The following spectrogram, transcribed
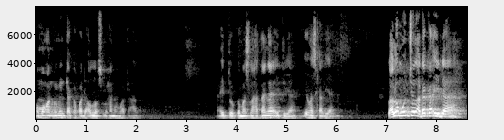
memohon meminta kepada Allah Subhanahu wa taala. Nah, itu kemaslahatannya itu ya, ikhlas kalian. Lalu muncul ada kaidah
